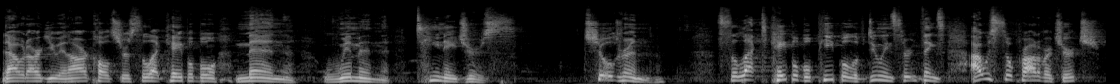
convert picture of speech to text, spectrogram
And I would argue in our culture, select capable men, women, teenagers, children. Select capable people of doing certain things. I was so proud of our church.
